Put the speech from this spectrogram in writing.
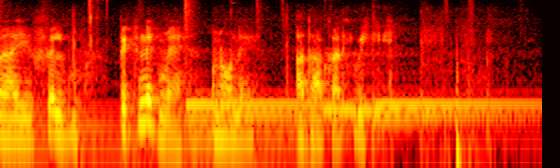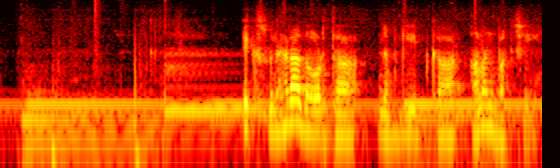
में आई फ़िल्म पिकनिक में उन्होंने अदाकारी भी की। एक सुनहरा दौर था जब गीतकार आनंद बख्शी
